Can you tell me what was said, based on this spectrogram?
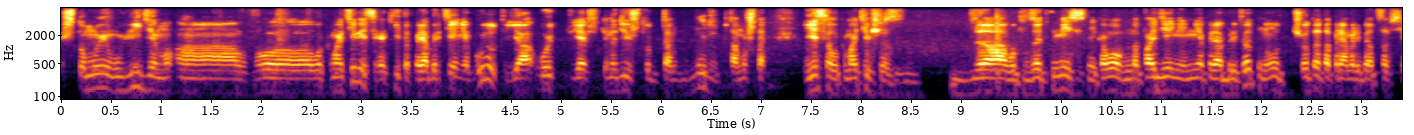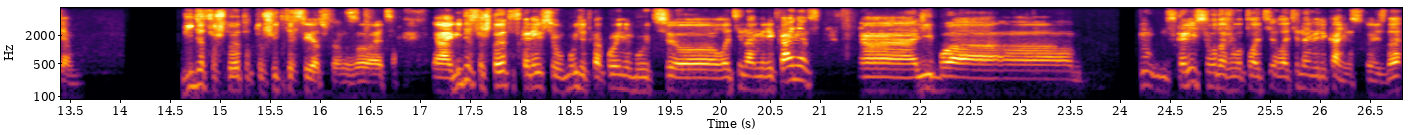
что мы увидим э, в Локомотиве, если какие-то приобретения будут, я, я все-таки надеюсь, что там будут, потому что если Локомотив сейчас да, вот за этот месяц никого в нападении не приобретет, ну, что-то это прям, ребят, совсем. Видится, что это тушите свет, что называется. А, видится, что это, скорее всего, будет какой-нибудь э, латиноамериканец, э, либо э, ну, скорее всего, даже вот лати, латиноамериканец, то есть, да,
